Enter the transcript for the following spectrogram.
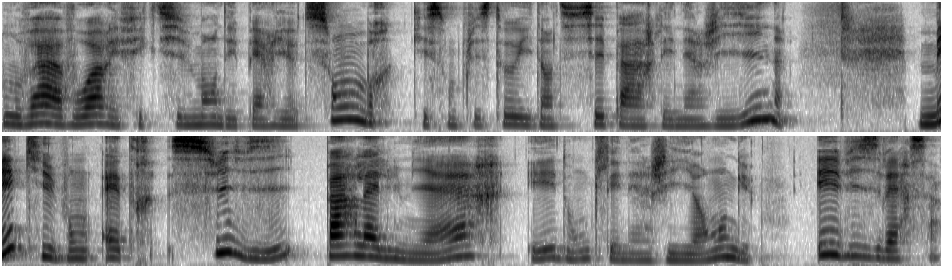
on va avoir effectivement des périodes sombres qui sont plutôt identifiées par l'énergie yin, mais qui vont être suivies par la lumière et donc l'énergie yang et vice-versa.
